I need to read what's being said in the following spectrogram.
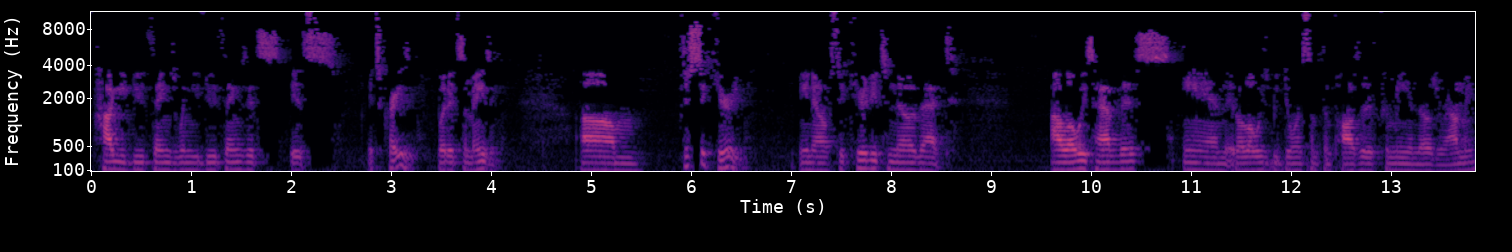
how you do things when you do things. It's it's it's crazy, but it's amazing. Um, just security, you know, security to know that I'll always have this, and it'll always be doing something positive for me and those around me.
